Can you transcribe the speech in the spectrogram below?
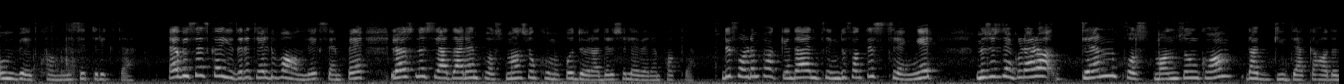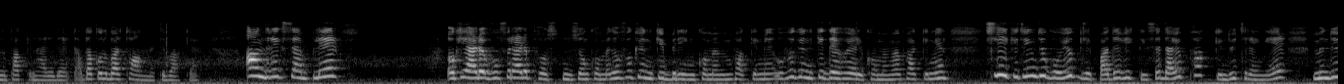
om vedkommende sitt rykte. Ja, hvis jeg skal gi dere et helt vanlig eksempel, la oss nå si at det er en postmann som kommer på døra deres og leverer en pakke. Du får den pakken, det er en ting du faktisk trenger. Men så tenker du her da, den postmannen som kom, da gidder jeg ikke ha denne pakken her i det hele tatt. Da kan du bare ta den med tilbake. Andre eksempler, Ok, er det, hvorfor er det posten som kommer? Hvorfor kunne ikke Bring komme med pakken min? Hvorfor kunne ikke DHL komme med pakken min? Slike ting, du går jo glipp av det viktigste. Det er jo pakken du trenger, men du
